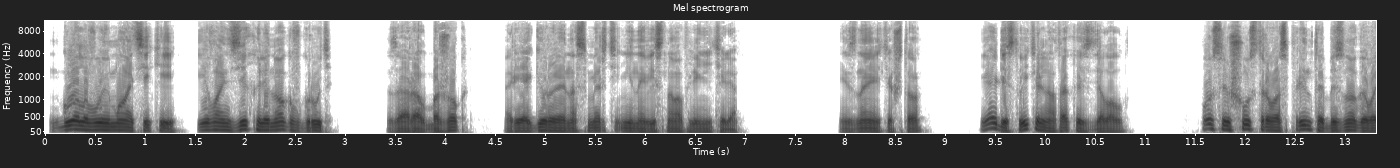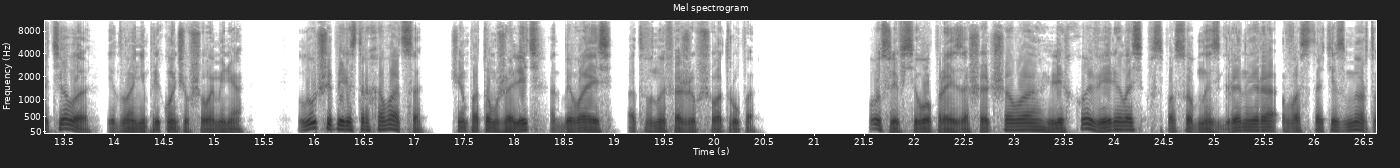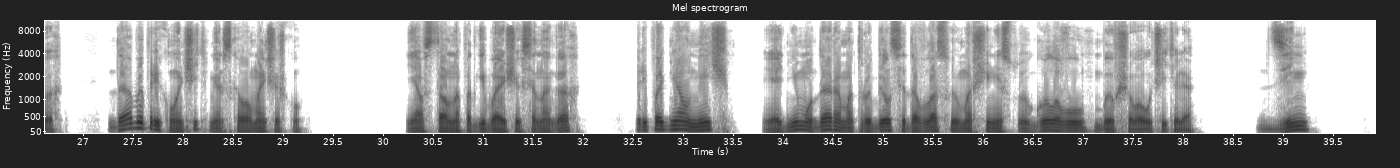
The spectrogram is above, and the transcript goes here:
«Голову ему отсеки и вонзи клинок в грудь!» — заорал Божок, реагируя на смерть ненавистного пленителя. И знаете что? Я действительно так и сделал. После шустрого спринта безногого тела, едва не прикончившего меня, лучше перестраховаться, чем потом жалеть, отбиваясь от вновь ожившего трупа. После всего произошедшего легко верилось в способность Гренвера восстать из мертвых, дабы прикончить мерзкого мальчишку. Я встал на подгибающихся ногах, приподнял меч и одним ударом отрубил седовласую морщинистую голову бывшего учителя. Дзинь!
